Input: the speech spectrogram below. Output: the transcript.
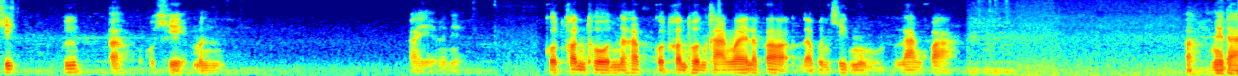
คลิกปุ๊บอะโอเค มัน ไปอันนี้ กดคอนโทรลนะครับ กดคอนโทรลค้างไว้แล้วก็ดับเบิลคลิกมุมล่างขวาอะไม่ได้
